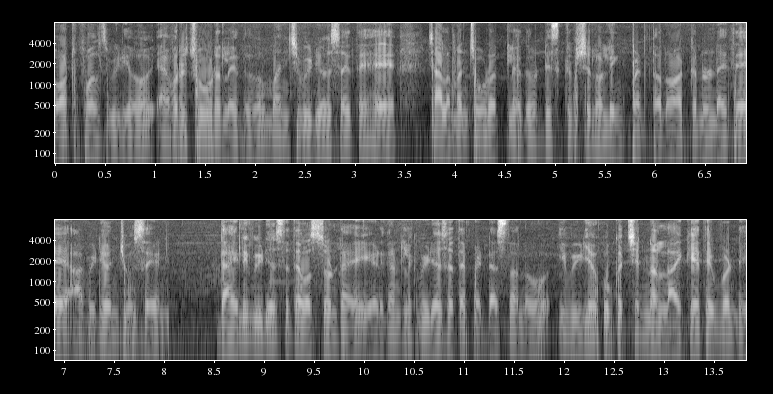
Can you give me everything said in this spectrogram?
Waterfalls video. ఎవరు చూడలేదు. మంచి వీడియోస్ అయితే చాలామంది చూడట్లేదు. డిస్క్రిప్షన్లో లింక్ పెడతాను. అక్కడ నుండి అయితే ఆ వీడియోని చూసేయండి. డైలీ వీడియోస్ అయితే వస్తుంటాయి. ఏడు గంటలకు వీడియోస్ అయితే పెట్టేస్తాను. ఈ వీడియోకి ఒక చిన్న లైక్ అయితే ఇవ్వండి.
